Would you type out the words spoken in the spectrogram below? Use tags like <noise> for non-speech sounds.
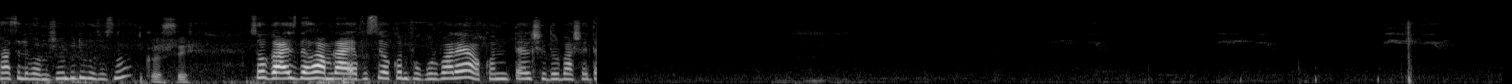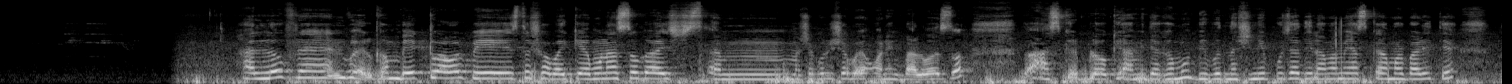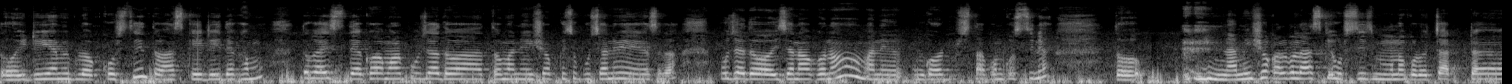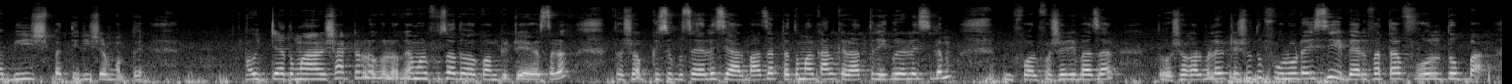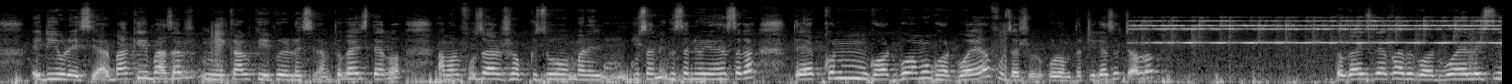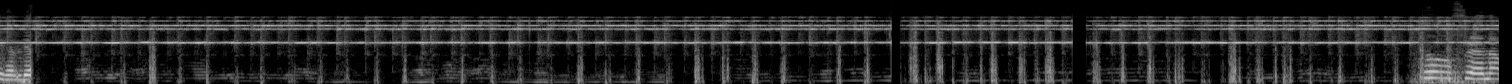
ফাঁসিলে ফর্মের সময় ভিডিও করছিস না করছি সো গাইজ দেখো আমরা এফসি এখন পুকুর পাড়ে এখন তেল সিঁদুর বাসাইতে hello friend welcome back to our page তো সবাই কেমন আছো গাইস আশা করি সবাই অনেক ভালো আছো। তো আজকের ব্লগে আমি দেখাবো বিপদনাশিনী পূজা দিলাম আমি আজকে আমার বাড়িতে। তো এইটাই আমি ব্লগ করছি, তো আজকে এইটাই দেখাবো। তো গাইস দেখো আমার পূজা দেওয়া, তো মানে সব কিছু গুছানো হয়ে গেছে গা। পূজা দেওয়া হয়েছে না এখনও মানে ঘর স্থাপন করছি না। তো <clears throat> আমি সকালবেলা আজকে উঠছি, মনে করো চারটা বিশ বা তিরিশের মধ্যে। ওইটা তোমার সাতটার লগে লগে আমার পূজা দেওয়া কমপ্লিট হয়ে গেছে গা। তো সব কিছু গুছাই এলেছি আর বাজারটা তোমার কালকে রাত্রেই করে এলেছিলাম ফল ফসারি বাজার। তো সকালবেলা ওইটা শুধু ফুল উঠাইছি, বেলপাতা, ফুল, দুব্বা এটি উড়াইছি। আর বাকি বাজার কালকে করে এলেছিলাম তো গাইজ দেখো, আমার পূজার সব কিছু মানে গুছানি গুছানি হয়ে গেছে গা। তো এখন ঘটবো আমি, ঘটবো পূজা শুরু করুন তো ঠিক আছে, চলো। তো গাইজ দেখো, আমি ঘটবো এলেছি এখান দিয়ে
